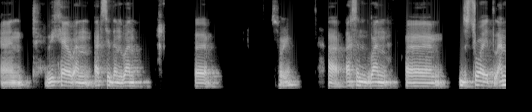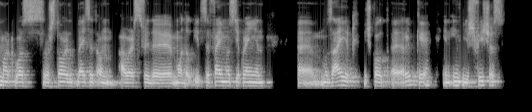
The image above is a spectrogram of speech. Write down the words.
And we have an accident when, uh, sorry, uh, accident when um, destroyed landmark was restored based on our 3D model. It's a famous Ukrainian uh, mosaic, which called uh, Rybki in English fishes.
